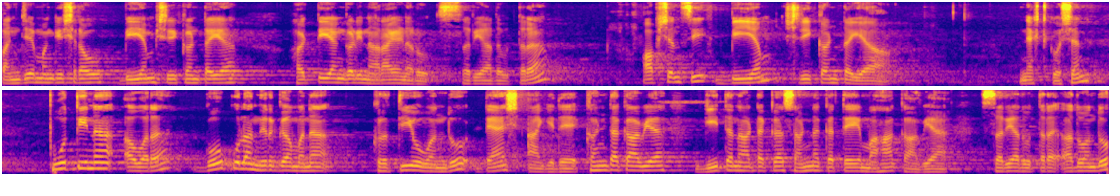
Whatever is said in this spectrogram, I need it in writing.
Panje Mangeshrao, B. M. Srikanthaiah, Hattiyangadi ನಾರಾಯಣರು. ಸರಿಯಾದ ಉತ್ತರ? Option C, B. M. Srikanthaiah. Next question. Puthina ಅವರ ಗೋಕುಲ ನಿರ್ಗಮನ ಕೃತಿಯು ಒಂದು ಡ್ಯಾಶ್ ಆಗಿದೆ. ಖಂಡಕಾವ್ಯ, ಗೀತನಾಟಕ, ಸಣ್ಣ ಕತೆ, ಮಹಾಕಾವ್ಯ. ಸರಿಯಾದ ಉತ್ತರ, ಅದೊಂದು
